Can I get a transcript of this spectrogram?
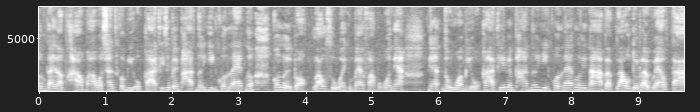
เพิ่งได้รับข่าวมาว่าฉันก็มีโอกาสที่จะเป็น partner หญิงคนแรกเนาะก็เลยบอกเล่าสู่ให้คุณแม่ฟังบอกว่าเนี่ยเนี่ยหนูว่ามีโอกาสที่เป็น partner หญิงคนแรกเลยนะ แบบเล่าด้วยแบบแววตา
